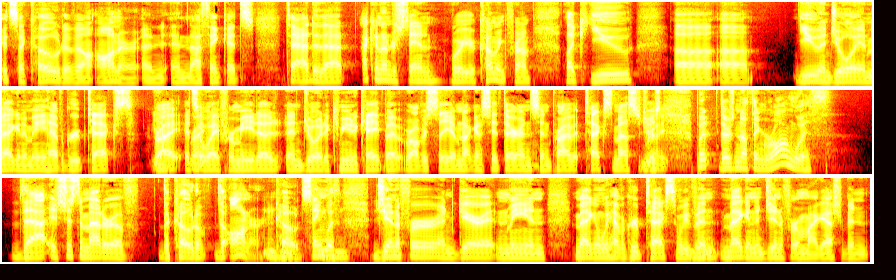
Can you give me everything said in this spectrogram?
it's a code of honor and and I think it's to add to that I can understand where you're coming from like you uh uh you and Joy and Megan and me have a group text, Yeah, right? It's a way for me to enjoy to communicate, but obviously I'm not going to sit there and send private text messages. Right. But there's nothing wrong with that. It's just a matter of the code of the honor Mm-hmm. code. Same with Jennifer and Garrett and me and Megan. We have a group text and we've been Mm-hmm. Megan and Jennifer. Oh my gosh, have been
